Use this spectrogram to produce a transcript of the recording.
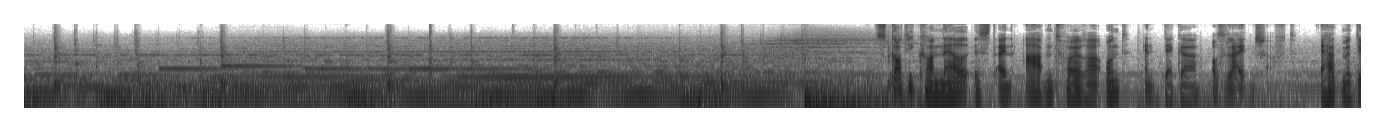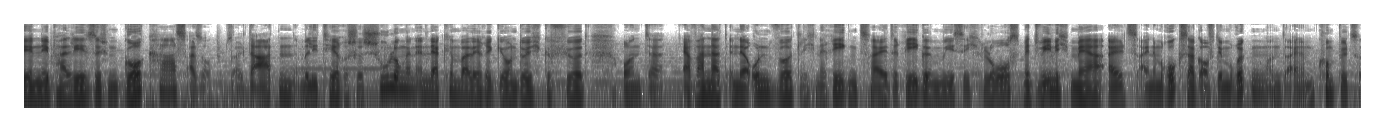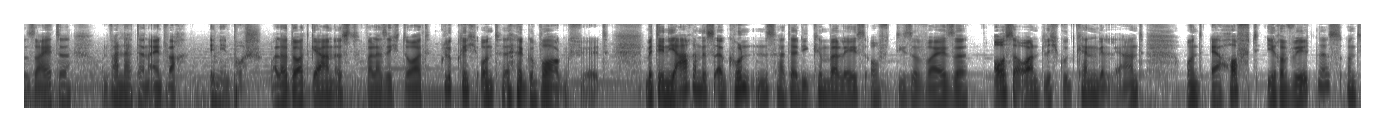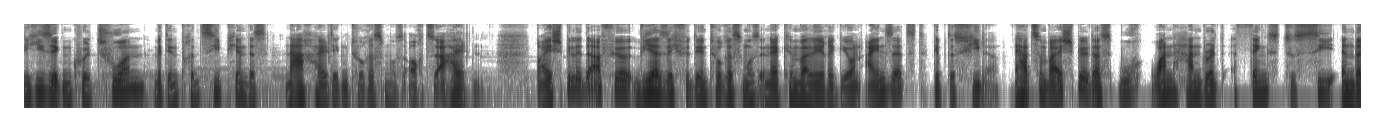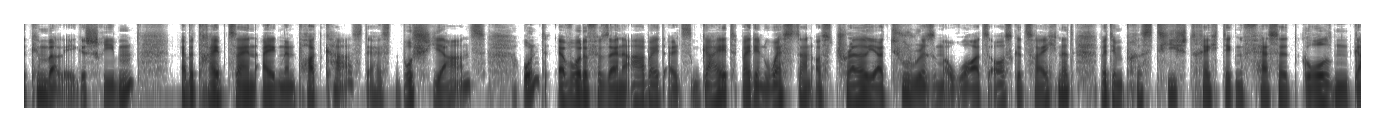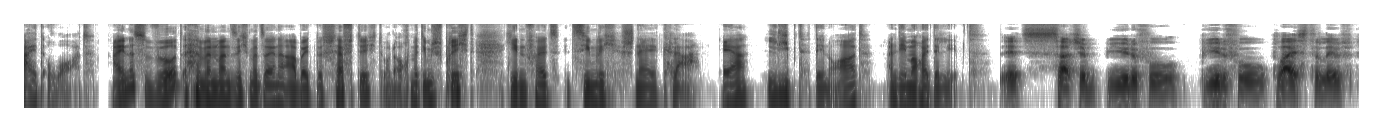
Scotty Cornell ist ein Abenteurer und Entdecker aus Leidenschaft. Er hat mit den nepalesischen Gurkhas, also Soldaten, militärische Schulungen in der Kimberley-Region durchgeführt. Und äh, er wandert in der unwirtlichen Regenzeit regelmäßig los mit wenig mehr als einem Rucksack auf dem Rücken und einem Kumpel zur Seite und wandert dann einfach in den Busch, weil er dort gern ist, weil er sich dort glücklich und geborgen fühlt. Mit den Jahren des Erkundens hat er die Kimberleys auf diese Weise außerordentlich gut kennengelernt und er hofft, ihre Wildnis und die hiesigen Kulturen mit den Prinzipien des nachhaltigen Tourismus auch zu erhalten. Beispiele dafür, wie er sich für den Tourismus in der Kimberley-Region einsetzt, gibt es viele. Er hat zum Beispiel das Buch 100 Things to See in the Kimberley geschrieben. Er betreibt seinen eigenen Podcast, der heißt Bush Yarns und er wurde für seine Arbeit als Guide bei den Western Australia Tourism Awards ausgezeichnet mit dem prestigeträchtigen Facet Golden Guide Award. Eines wird, wenn man sich mit seiner Arbeit beschäftigt oder auch mit ihm spricht, jedenfalls ziemlich schnell klar. Er liebt den Ort, an dem er heute lebt. It's such a beautiful, beautiful place to live.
